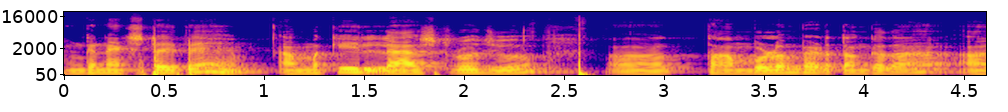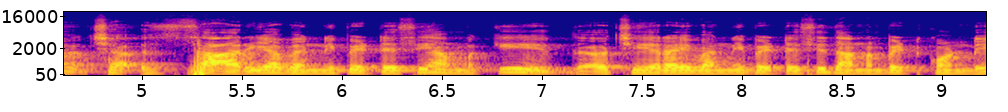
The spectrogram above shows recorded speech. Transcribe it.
ఇంకా నెక్స్ట్ అయితే అమ్మకి లాస్ట్ రోజు తాంబూలం పెడతాం కదా చ సారీ అవన్నీ పెట్టేసి అమ్మకి చీర ఇవన్నీ పెట్టేసి దండం పెట్టుకోండి.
